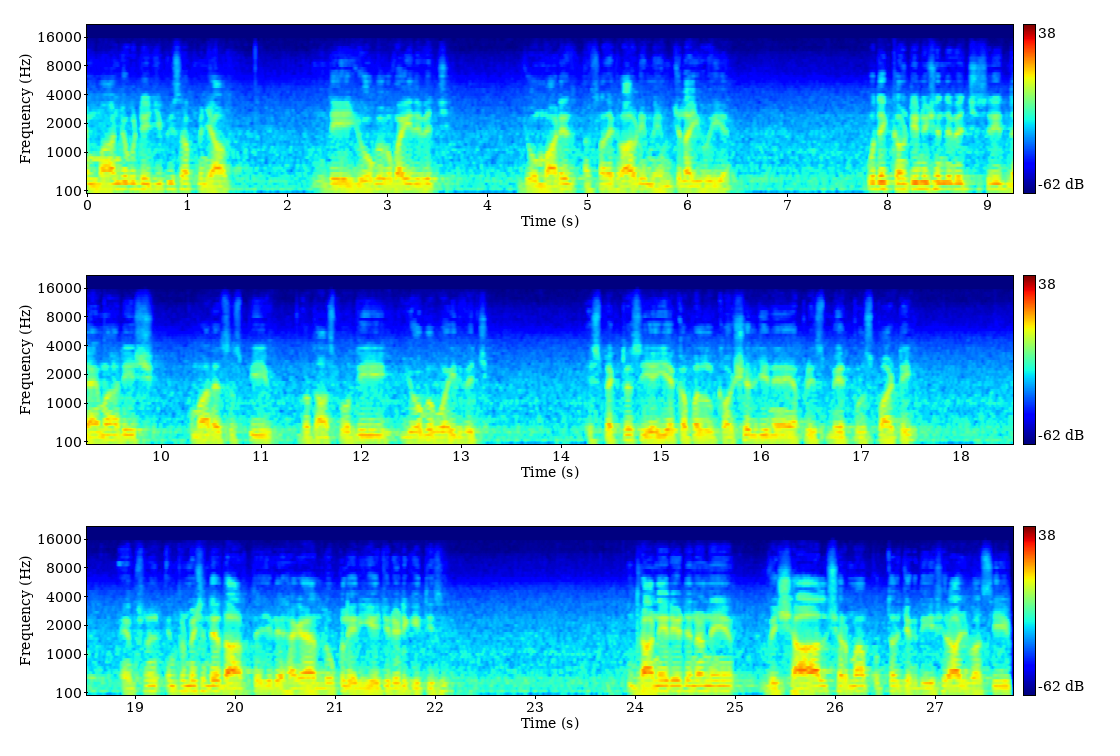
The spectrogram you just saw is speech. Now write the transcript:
ਇਹ ਮਾਨਯੋਗ ਡੀਜੀਪੀ ਸਾਹਿਬ ਪੰਜਾਬ ਦੇ ਯੋਗ ਅਗਵਾਈ ਦੇ ਵਿੱਚ ਜੋ ਮਾੜੇ ਅਨਸਰਾਂ ਦੇ ਖਿਲਾਫ ਜਿਹੜੀ ਮੁਹਿੰਮ ਚਲਾਈ ਹੋਈ ਹੈ ਉਹਦੇ ਕੰਟੀਨਿਊਸ਼ਨ ਦੇ ਵਿੱਚ ਸ੍ਰੀ ਦੈਮਾ ਹਰੀਸ਼ ਕੁਮਾਰ ਐਸਐਸਪੀ ਗੁਰਦਾਸਪੁਰ ਦੀ ਯੋਗ ਅਗਵਾਈ ਦੇ ਵਿੱਚ ਇੰਸਪੈਕਟਰ ਸੀਆਈਏ ਕਪਲ ਕੌਸ਼ਲ ਜੀ ਨੇ ਆਪਣੀ ਸਮੇਤ ਪੁਲਿਸ ਪਾਰਟੀ ਇਨਫੋਰਮੇਸ਼ਨ ਦੇ ਆਧਾਰ ਤੇ ਜਿਹੜੇ ਹੈਗਾ ਲੋਕਲ ਏਰੀਏ 'ਚ ਰੇਡ ਕੀਤੀ ਸੀ। ਦੌਰਾਨੇ ਰੇਡ ਇਹਨਾਂ ਨੇ ਵਿਸ਼ਾਲ ਸ਼ਰਮਾ, ਪੁੱਤਰ ਜਗਦੀਸ਼ ਰਾਜ, ਵਾਸੀ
